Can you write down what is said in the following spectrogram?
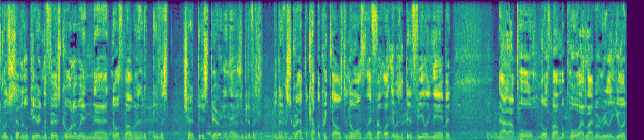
Well, was just that little period in the first quarter when uh, North Melbourne had a bit of a showed a bit of spirit and there was a bit of a little bit of a scrap, a couple of quick goals to North, and they felt like there was a bit of feeling there, but No, they were poor. North Melbourne were poor. Adelaide were really good.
